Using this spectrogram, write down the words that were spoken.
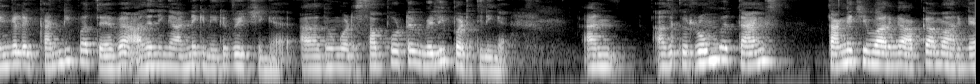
எங்களுக்கு கண்டிப்பாக தேவை. அதை நீங்கள் அன்றைக்கி நிரூபிச்சிங்க. அது உங்களோட சப்போர்ட்டை வெளிப்படுத்தினீங்க. அண்ட் அதுக்கு ரொம்ப தேங்க்ஸ் தங்கச்சி மாருங்க அக்கா மாருங்க.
